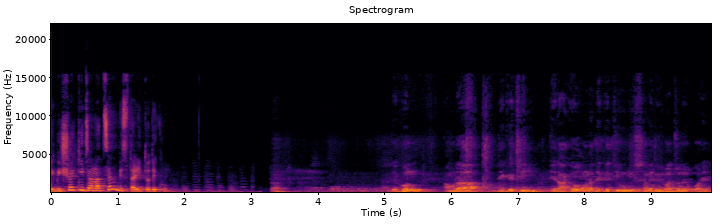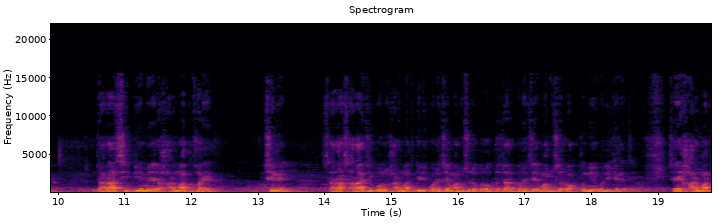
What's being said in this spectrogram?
এই বিষয়ে কি জানাচ্ছেন বিস্তারিত দেখুন। দেখুন, আমরা দেখেছি, এর আগেও আমরা দেখেছি উনিশ সালের নির্বাচনের পরে যারা সিপিএমের হারমাত ঘরের ছিলেন, সারা সারা জীবন হারমাতগিরি করেছে, মানুষের উপর অত্যাচার করেছে, মানুষের রক্ত নিয়ে হোলি খেলেছে। সেই হারমাত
